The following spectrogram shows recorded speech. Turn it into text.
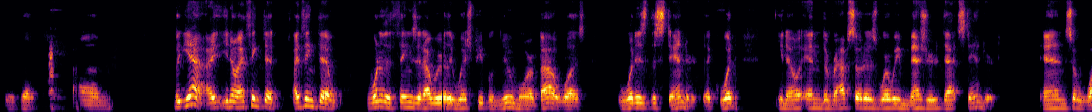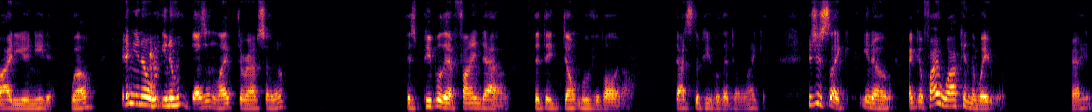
school. But, um, but yeah, I, you know, I think that, I think that one of the things that I really wish people knew more about was what is the standard? Like what, you know, and the Rapsodo is where we measured that standard. And so why do you need it? Well, and you know, you know who doesn't like the Rapsodo? Is people that find out that they don't move the ball at all. That's the people that don't like it. It's just like, you know, like if I walk in the weight room right?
